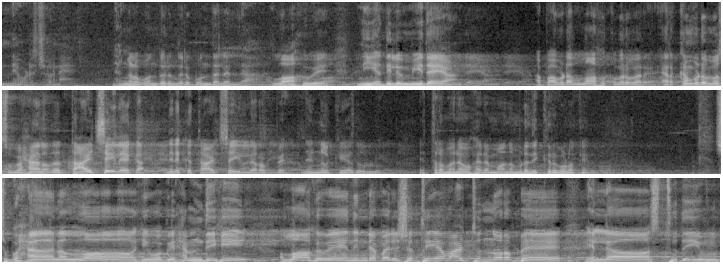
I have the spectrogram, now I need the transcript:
എന്നെ പഠിച്ചവനെ. ഞങ്ങളെ പൊന്തരുന്നൊരു പൊന്തലല്ല. അള്ളാഹുവേ നീ അതിലും മീതയാണ്. അപ്പൊ അവിടെ അള്ളാഹു അക്ബർ പറയാം ഇറക്കം വിടുമ്പോൾ സുബഹാൻ അത് താഴ്ചയിലേക്കാ. നിനക്ക് താഴ്ചയില്ല റബ്ബെ ഞങ്ങൾക്കേ അതുള്ളൂ. എത്ര മനോഹരമാണ് നമ്മുടെ ദിക്കറുകളൊക്കെ സുബ്ഹാനല്ലാഹി വബിഹംദിഹി. അല്ലാഹുവേ നിന്റെ പരിശുദ്ധിയെ വാഴ്ത്തുന്നു റബ്ബേ. എല്ലാ സ്തുതിയും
